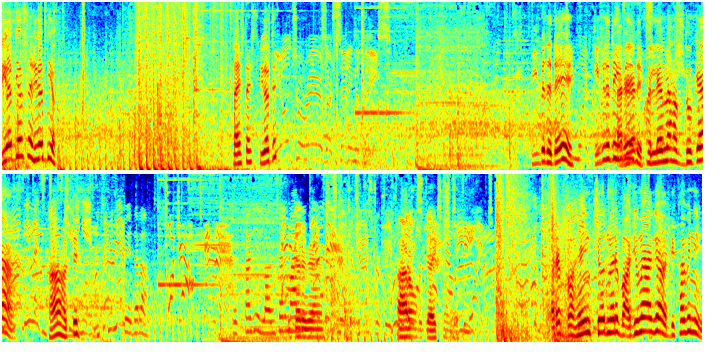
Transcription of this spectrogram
रिवाइव दिया उसने रिवाइव दिया। नाइस नाइस रिवाइव दे। यहीं पे दे दे यहीं पे दे दे यहीं पे अरे दे दे। खुले में हक दूँ क्या? हाँ, हक दे। तो इधर आ गुप्ता जी लॉन्चर मार. आ रहा हूँ रुक जा एक सेकंड Team wiped. अरे बहन चोद मेरे बाजू में आ गया दिखा भी नहीं।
